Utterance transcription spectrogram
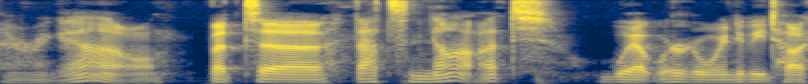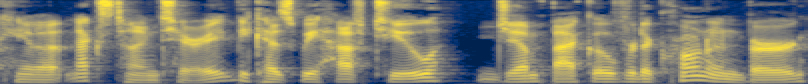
There we go. But uh, that's not what we're going to be talking about next time, Terry, because we have to jump back over to Cronenberg.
